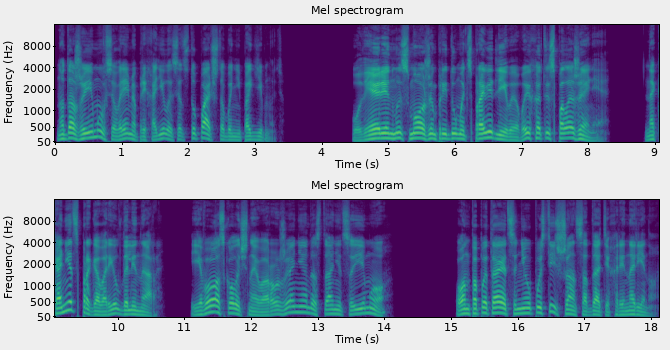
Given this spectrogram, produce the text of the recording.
но даже ему все время приходилось отступать, чтобы не погибнуть. Уверен, мы сможем придумать справедливый выход из положения, наконец проговорил Долинар. Его осколочное вооружение достанется ему. Он попытается не упустить шанс отдать их Ренарину.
